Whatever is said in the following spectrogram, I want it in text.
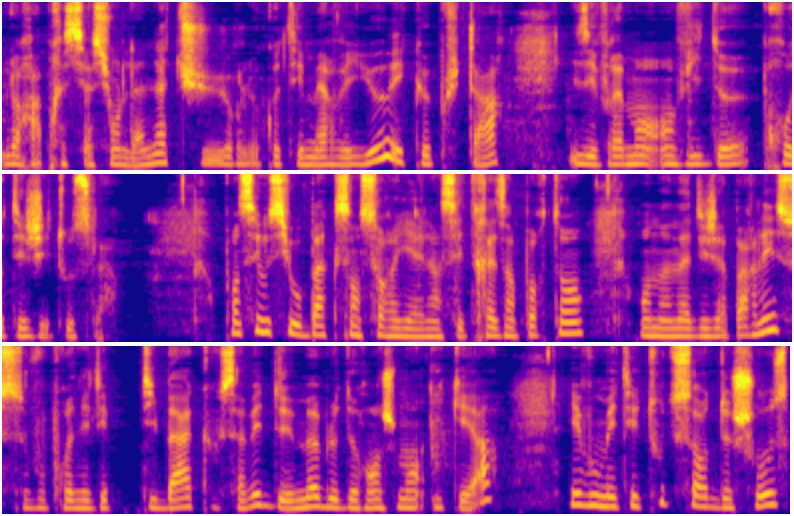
leur appréciation de la nature, le côté merveilleux, et que plus tard, ils aient vraiment envie de protéger tout cela. Pensez aussi au bac sensoriel, hein, c'est très important. On en a déjà parlé. Vous prenez des petits bacs, vous savez, des meubles de rangement Ikea, et vous mettez toutes sortes de choses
